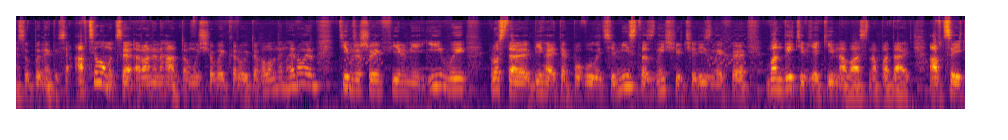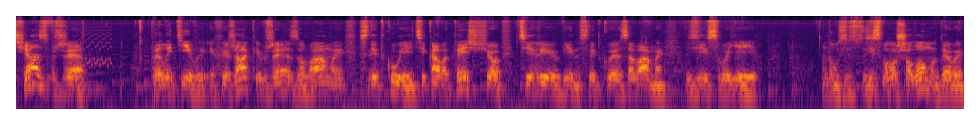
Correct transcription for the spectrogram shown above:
зупинитися. А в цілому це раненган, тому що ви керуєте головним героєм, тим же, що і в фільмі, і ви просто бігаєте по вулиці міста, знищуючи різних е, бандитів, які на вас нападають. А в цей час вже. Прилетів хижак і вже за вами слідкує. І цікаво те, що в цій грі він слідкує за вами зі своєї. Ну, зі, свого шолому, де ви,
